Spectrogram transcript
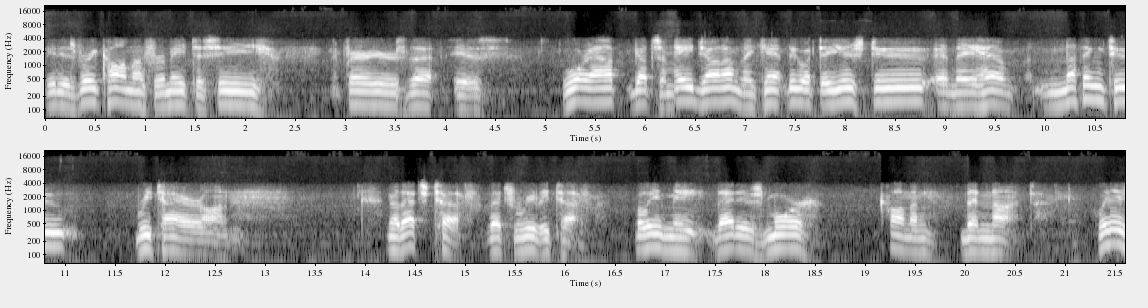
it is very common for me to see farriers that is wore out, got some age on them, they can't do what they used to, and they have nothing to retire on. Now that's tough. That's really tough. Believe me, that is more common than not. When you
